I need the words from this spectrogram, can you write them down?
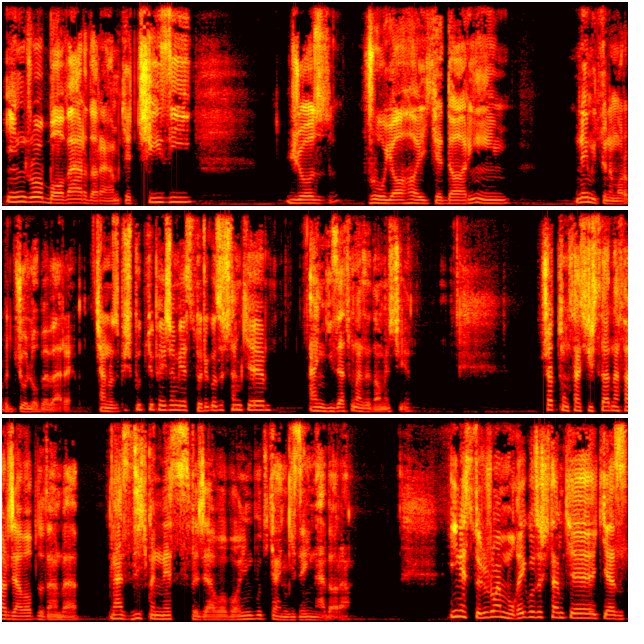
این رو باور دارم که چیزی جز رویاهایی که داریم نمی‌تونه ما رو به جلو ببره. چند روز پیش بود توی پیجم یه استوری گذاشتم که انگیزتون از ادامه چیه؟ شاید 500 600 نفر جواب دادن و نزدیک به نصف جواب این بود که انگیزه ای ندارم. این استوری رو من موقعی گذاشتم که یکی از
